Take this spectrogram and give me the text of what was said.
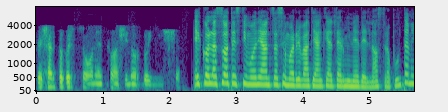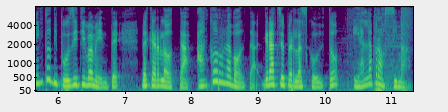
600 persone insomma ci inorgoglisce. E con la sua testimonianza siamo arrivati anche al termine del nostro appuntamento di Positivamente. Da Carlotta, ancora una volta, grazie per l'ascolto e alla prossima!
